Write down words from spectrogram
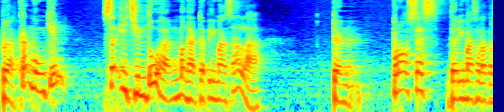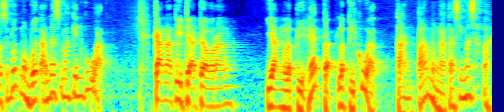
Bahkan mungkin seizin Tuhan menghadapi masalah dan proses dari masalah tersebut membuat Anda semakin kuat. Karena tidak ada orang yang lebih hebat, lebih kuat tanpa mengatasi masalah.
